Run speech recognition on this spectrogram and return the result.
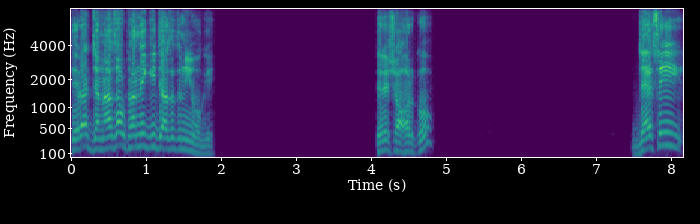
तेरा जनाजा उठाने की इजाज़त नहीं होगी। तेरे शौहर को, जैसे ही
